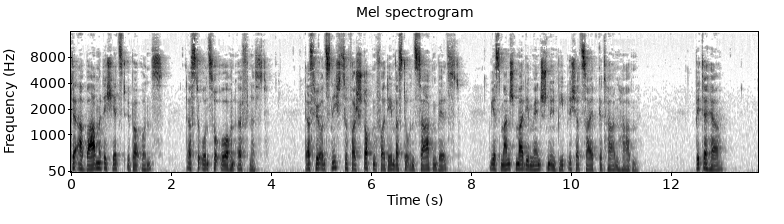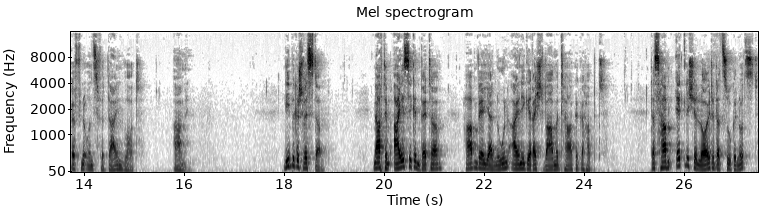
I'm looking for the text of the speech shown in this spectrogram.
bitte erbarme dich jetzt über uns, dass du unsere Ohren öffnest, dass wir uns nicht zu so verstocken vor dem, was du uns sagen willst, wie es manchmal die Menschen in biblischer Zeit getan haben. Bitte, Herr, öffne uns für dein Wort. Amen. Liebe Geschwister, nach dem eisigen Wetter haben wir ja nun einige recht warme Tage gehabt. Das haben etliche Leute dazu genutzt,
